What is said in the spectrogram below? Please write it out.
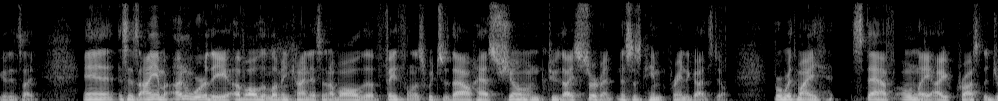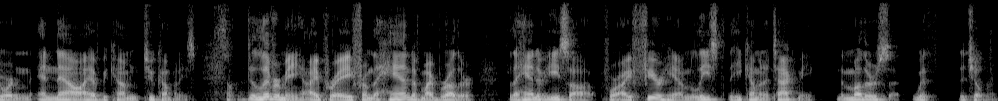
good insight. And it says, I am unworthy of all the loving kindness and of all the faithfulness which thou hast shown to thy servant. This is him praying to God still. For with my staff only I crossed the Jordan, and now I have become two companies. Deliver me, I pray, from the hand of my brother, for the hand of Esau, for I fear him, lest he come and attack me, the mothers with the children.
